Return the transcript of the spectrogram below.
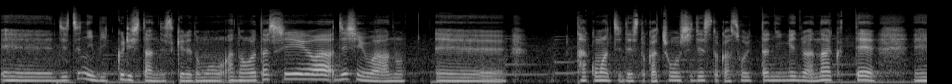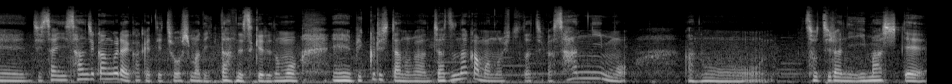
えー、実にびっくりしたんですけれどもあの私は自身はあの、えー多古町ですとか銚子ですとかそういった人間ではなくて、えー、実際に3時間ぐらいかけて銚子まで行ったんですけれども、えー、びっくりしたのがジャズ仲間の人たちが3人も、あのー、そちらにいまして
